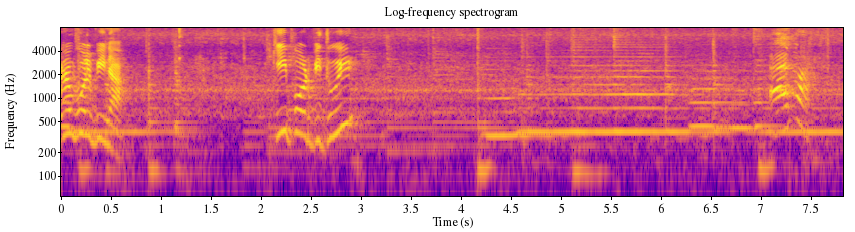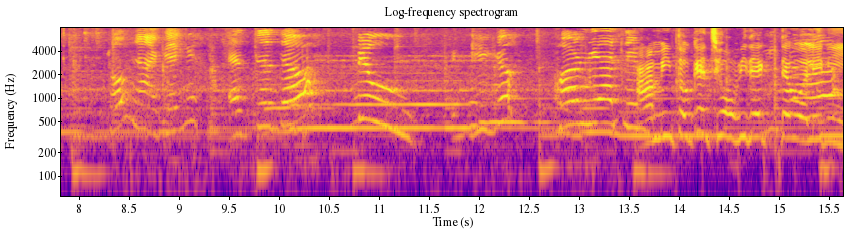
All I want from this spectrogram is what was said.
কেন বলবি না? কি পড়বি তুই? আমি তোকে ছবি দেখতে বলিনি।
